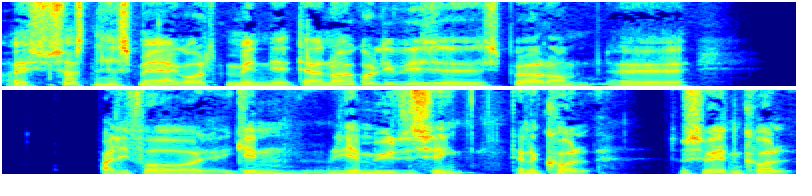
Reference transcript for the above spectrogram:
og jeg synes også, den her smager godt, men øh, der er noget, jeg godt lige vil øh, spørge dig om. Øh, Bare lige for igen de her myte ting. Den er kold. Du serverer den kold.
